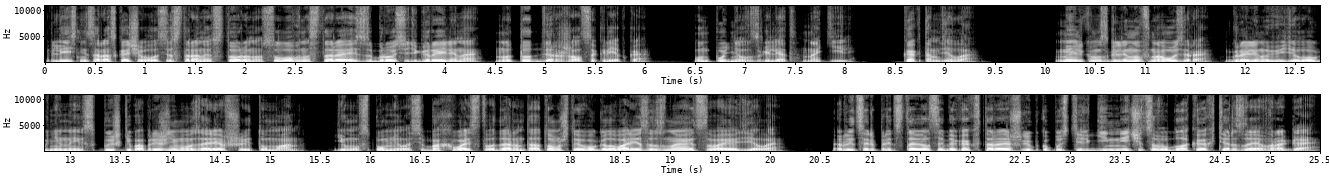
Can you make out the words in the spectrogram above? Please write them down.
Лестница раскачивалась из стороны в сторону, словно стараясь сбросить Грейлина, но тот держался крепко. Он поднял взгляд на киль. «Как там дела?» Мельком взглянув на озеро, Грейлин увидел огненные вспышки, по-прежнему озарявшие туман. Ему вспомнилось бахвальство Даррента о том, что его головорезы знают свое дело, Рыцарь представил себе, как вторая шлюпка пустельги мечется в облаках, терзая врага.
